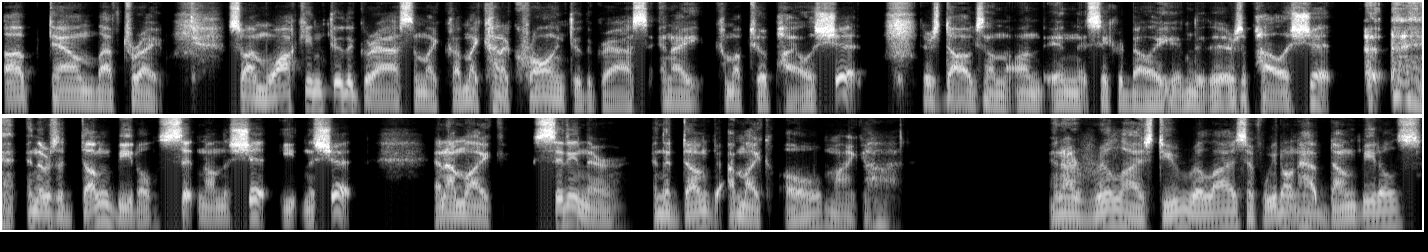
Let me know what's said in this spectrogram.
up, down, left, right. So I'm walking through the grass. I'm like, I'm like kind of crawling through the grass and I come up to a pile of shit. There's dogs on, on in the Sacred Valley and there's a pile of shit. and there was a dung beetle sitting on the shit, eating the shit. And I'm like sitting there and the dung, I'm like, oh my God. And I realized, do you realize if we don't have dung beetles,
